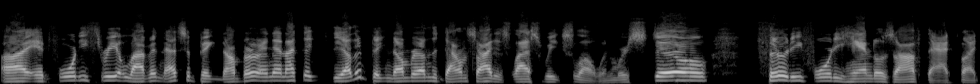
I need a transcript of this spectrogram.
uh, at 43.11. That's a big number. And then I think the other big number on the downside is last week's low. And we're still 30, 40 handles off that. But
